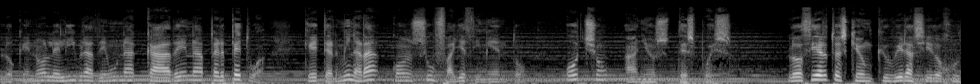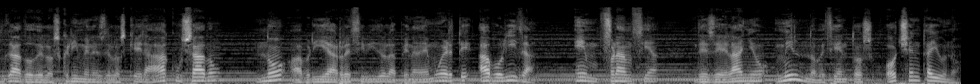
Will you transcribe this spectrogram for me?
lo que no le libra de una cadena perpetua, que terminará con su fallecimiento ocho años después. Lo cierto es que aunque hubiera sido juzgado de los crímenes de los que era acusado, no habría recibido la pena de muerte abolida en Francia desde el año 1981.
